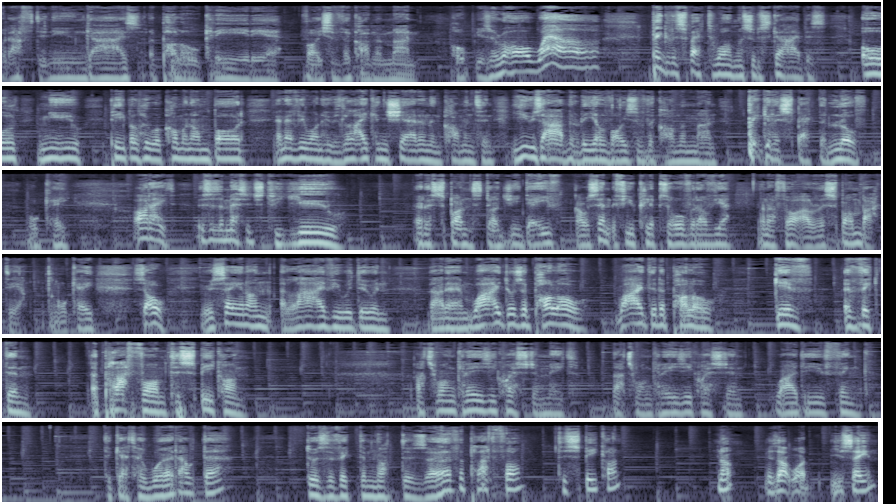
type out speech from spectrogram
afternoon, guys. Apollo Creed here, voice of the common man. Hope yous are all well. Big respect to all my subscribers, old, new, people who are coming on board, and everyone who's liking, sharing, and commenting. Yous are the real voice of the common man. Big respect and love. Okay. All right, this is a message to you a response, Dodgy Dave. I was sent a few clips over of you and I thought I'll respond back to you. Okay, so you were saying on a live you were doing that um, why does Apollo, why did Apollo give a victim a platform to speak on? That's one crazy question, mate. That's one crazy question. Why do you think? To get her word out there? Does the victim not deserve a platform to speak on? Is that what you're saying?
